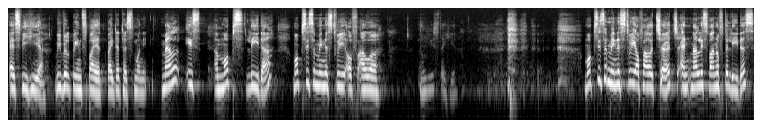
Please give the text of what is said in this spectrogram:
as we hear. We will be inspired by their testimony. Mel is a MOPS leader. MOPS is a ministry of our. No, you stay here. MOPS is a ministry of our church, and Mel is one of the leaders.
